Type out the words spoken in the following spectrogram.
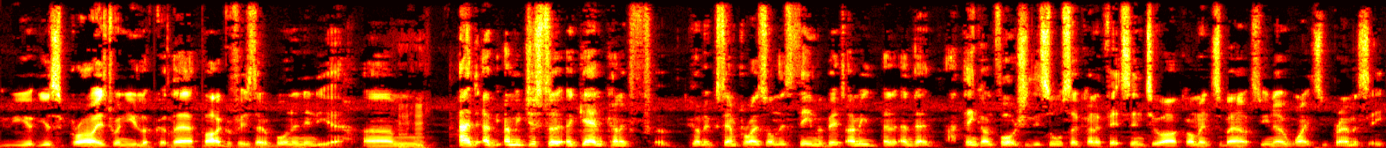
you, you're surprised when you look at their biographies. They were born in India. Um, And I- I mean, just to again kind of kind of extemporize on this theme a bit. I mean, and, and that, I think unfortunately this also kind of fits into our comments about you know white supremacy.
